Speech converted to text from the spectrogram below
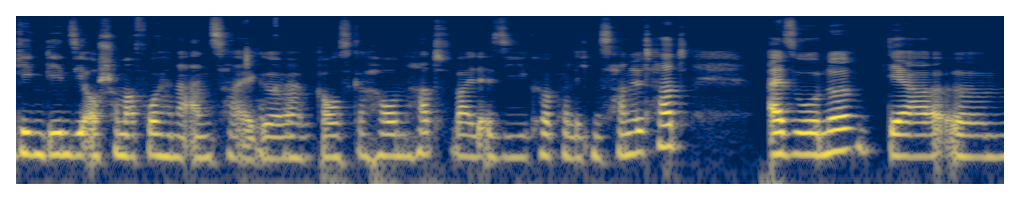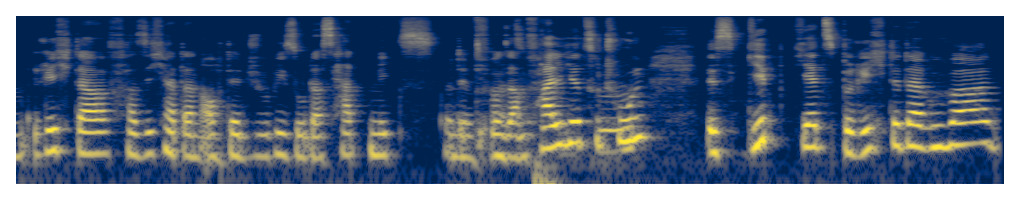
gegen den sie auch schon mal vorher eine Anzeige Okay. rausgehauen hat, weil er sie körperlich misshandelt hat. Also, ne, der ähm, Richter versichert dann auch der Jury so, das hat nichts Mit Fall unserem Fall hier zu tun. Es gibt jetzt Berichte darüber,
